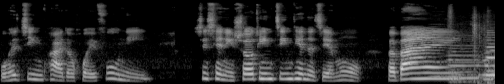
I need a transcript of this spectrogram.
我会尽快的回复你。谢谢你收听今天的节目，拜拜。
